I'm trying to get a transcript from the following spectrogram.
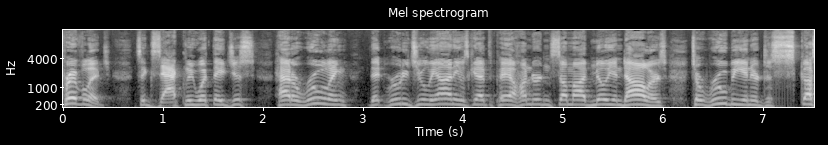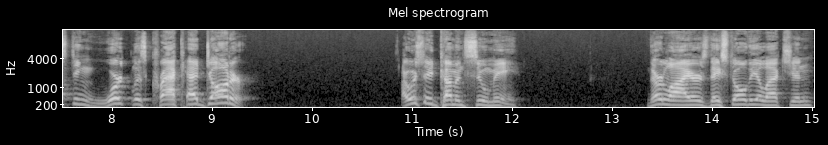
privilege. It's exactly what they just had a ruling that Rudy Giuliani was going to have to pay a hundred and some odd million dollars to Ruby and her disgusting, worthless crackhead daughter. I wish they'd come and sue me. They're liars. They stole the election.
